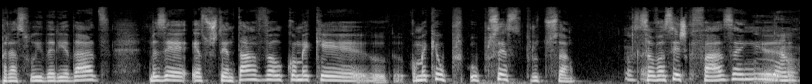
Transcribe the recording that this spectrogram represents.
para a solidariedade, mas é, é sustentável? Como é que é, como é, que é o, o processo de produção? São vocês que fazem? Não,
